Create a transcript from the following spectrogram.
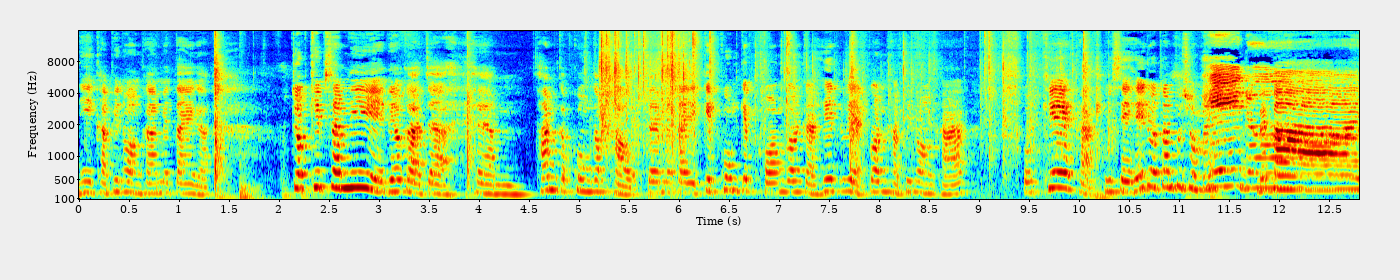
นี่ค่ะพี่น้องค่ะแม่ไตก็จบคลิปซ้ำนี่เดี๋ยวก็จะแฮมทำกับคงกับเขาวแต่แม่ไตเก็บคงเก็บของก่อนค่ะเฮ็ดแหวกก่อนค่ะพี่น้องค่ะโอเคค่ะคุยเซให้ดูท่านผู้ชมไหม Hej då! บ๊ายบาย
